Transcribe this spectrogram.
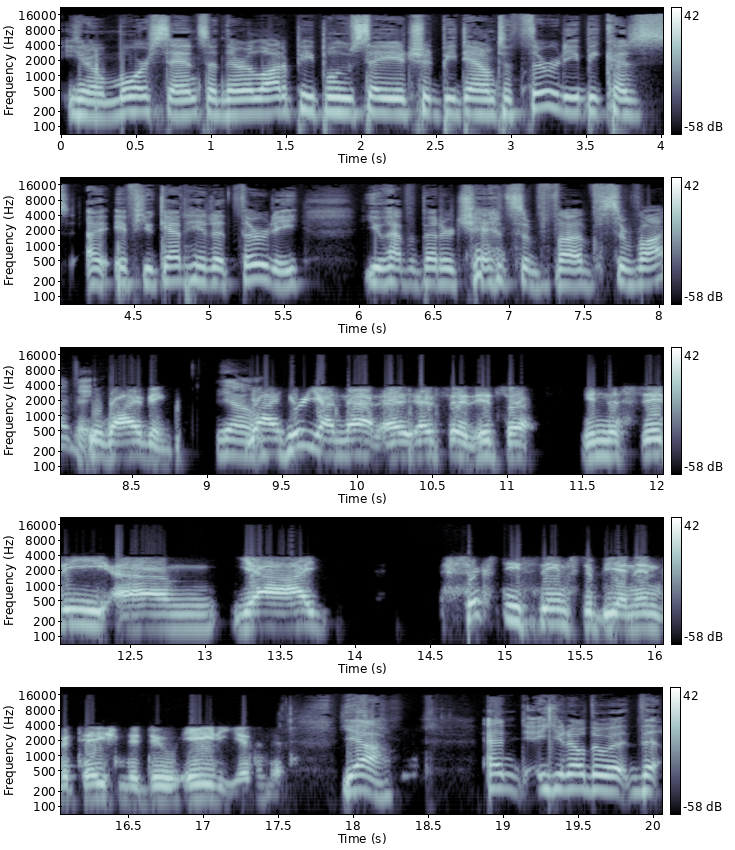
you know, more sense. And there are a lot of people who say it should be down to 30 because uh, if you get hit at 30, you have a better chance of uh, surviving. Surviving. Yeah. Yeah, I hear you on that. I, I said it's a, in the city, um, yeah, I, 60 seems to be an invitation to do 80, isn't it? Yeah. And, you know, the, the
